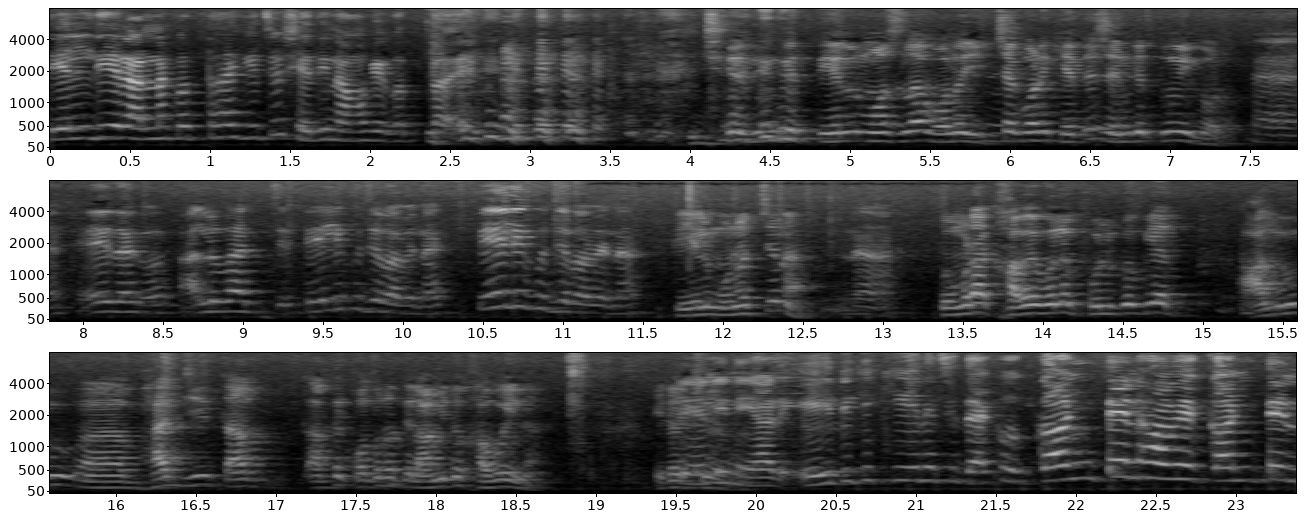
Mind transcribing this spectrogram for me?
তেল দিয়ে রান্না করতে হয় কিছু সেদিন আমাকে করতে হয়। যেদিনকে তেল মশলা বলো ইচ্ছা করে খেতে সেদিনকে তুমি করো। হ্যাঁ এই দেখো আলু ভাজছে তেলই খুঁজে পাবে না তেলই খুঁজে পাবে না। তেল মনে হচ্ছে না? না। তোমরা খাবে বলে ফুলকপি আর আলু ভাজছি তার তাতে কতটা তেল? আমি তো খাবোই না। এটা হচ্ছে তেলই নেই। আর এইদিকে কি এনেছে দেখো? কন্টেন্ট হবে কন্টেন্ট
